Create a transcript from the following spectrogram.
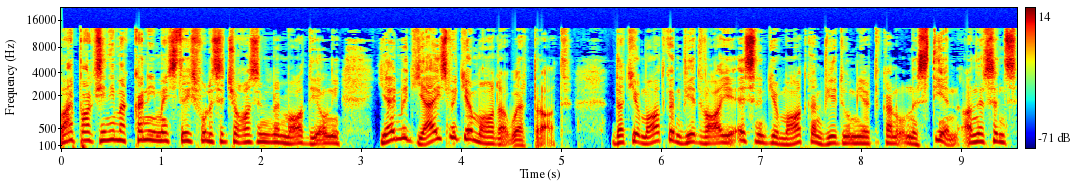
Baie paar sê nie maar kan nie my stresvolle situasie met my maat deel nie. Jy moet juis met jou maat daaroor praat. Dat jou maat kan weet waar jy is en dat jou maat kan weet hoe om jou te kan ondersteun. Andersins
